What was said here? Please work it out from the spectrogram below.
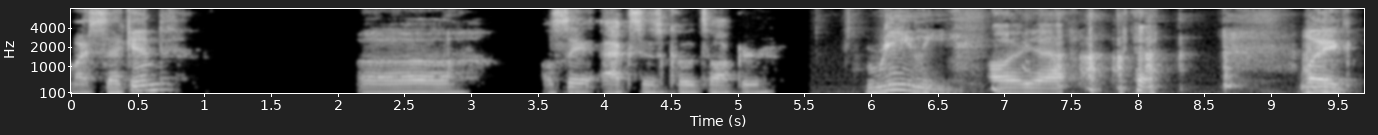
my second. Uh, I'll say Accesscode Talker. Really? Oh yeah, Like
